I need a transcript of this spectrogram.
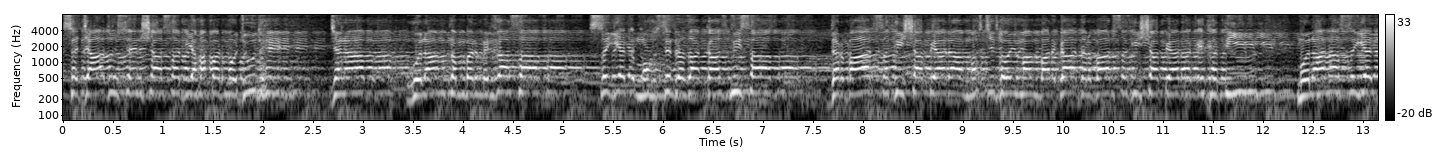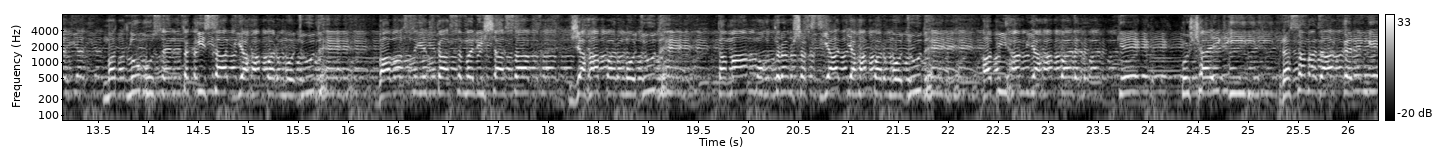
سجاد حسین شاہ صاحب یہاں پر موجود ہیں۔ جناب غلام کمبر مرزا صاحب، سید محسن رضا کاظمی صاحب، دربار سخی شاہ پیارا مسجد و امام بارگاہ، دربار سخی شاہ پیارا کے خطیب، مولانا سید مطلوب حسین تقی صاحب یہاں پر موجود ہیں۔ بابا سید قاسم علی شاہ صاحب یہاں پر موجود ہیں۔ تمام محترم شخصیات یہاں پر موجود ہیں۔ ابھی ہم یہاں پر کیک کشائی کی رسم ادا کریں گے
